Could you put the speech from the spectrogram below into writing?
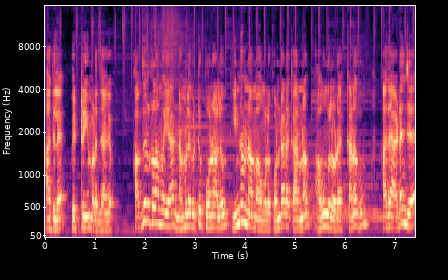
அதுல வெற்றியும் அடைஞ்சாங்க. அப்துல் கலாம் ஐயா நம்மளை விட்டு போனாலும் இன்னும் நாம் அவங்கள கொண்டாட காரணம் அவங்களோட கனவும் அதை அடைஞ்ச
